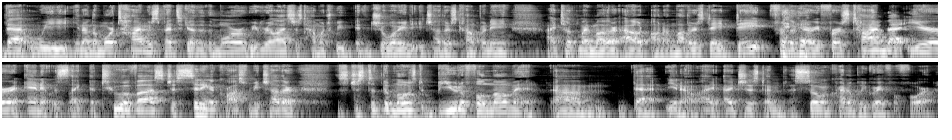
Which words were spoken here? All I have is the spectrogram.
that we, you know, the more time we spent together, the more we realized just how much we enjoyed each other's company. I took my mother out on a Mother's Day date for the very first time that year, and it was like the two of us just sitting across from each other. It's just the most beautiful moment um, that you know. I, I just I'm so incredibly grateful for.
